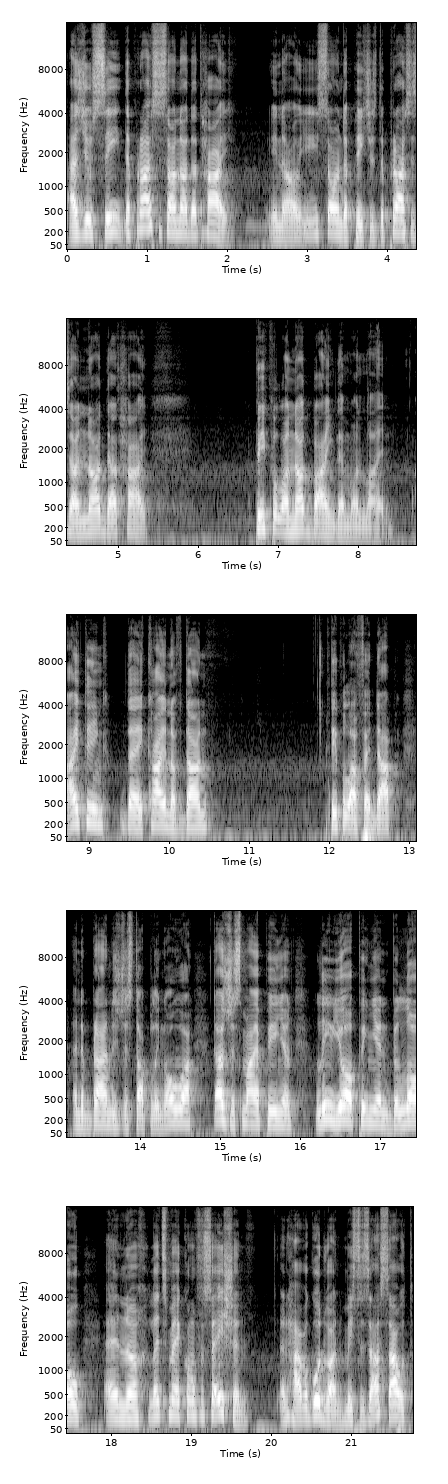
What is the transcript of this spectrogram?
as you see, the prices are not that high. You know, you saw in the pictures, the prices are not that high. People are not buying them online. I think they kind of done. People are fed up and the brand is just toppling over. That's just my opinion. Leave your opinion below and uh, let's make conversation and have a good one. Mr. Zazs out.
